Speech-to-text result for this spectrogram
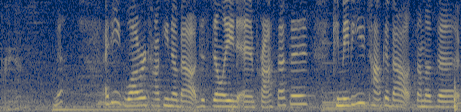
pretty good. Yeah. I think while we're talking about distilling and processes, can maybe you talk about some of the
